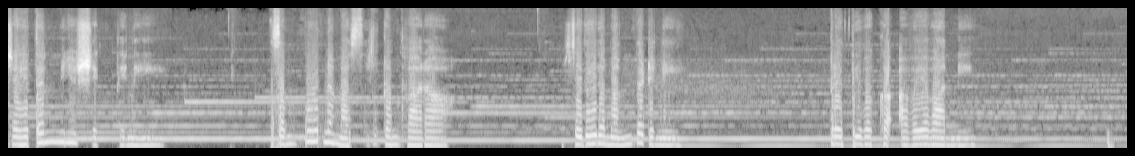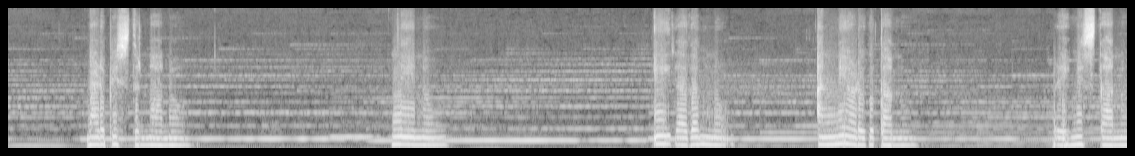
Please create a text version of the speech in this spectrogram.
చైతన్య శక్తిని సంపూర్ణ మస్తిష్కం ద్వారా శరీరం అంతటిని ప్రతి ఒక్క అవయవాన్ని నడిపిస్తున్నాను. నేను ఈ రథంను అన్ని అడుగుతాను ప్రేమిస్తాను.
